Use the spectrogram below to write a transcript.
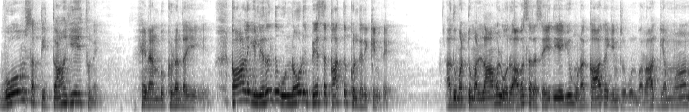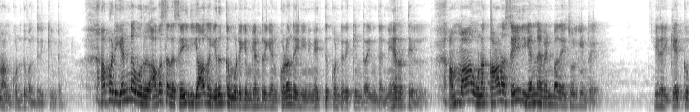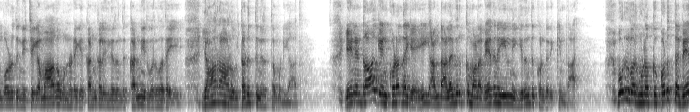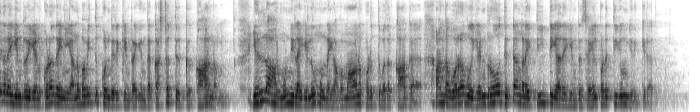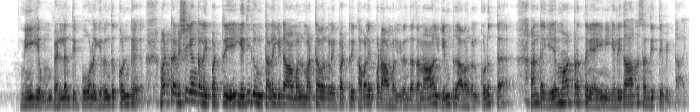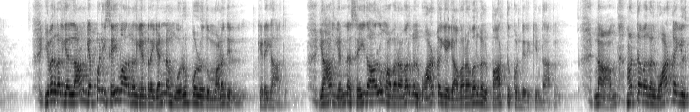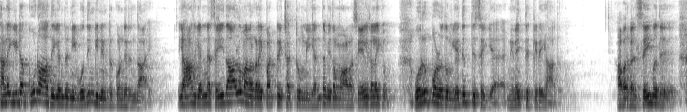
ஓம் சக்தி தாயே துணை. என் அன்பு குழந்தையே காலையிலிருந்து உன்னோடு பேச காத்து கொண்டிருக்கின்றேன். அது மட்டுமல்லாமல் ஒரு அவசர செய்தியையும் உனக்காக இன்று உன் வராக்கியம்மா நான் கொண்டு வந்திருக்கின்றேன். அப்படி என்ன ஒரு அவசர செய்தியாக இருக்க முடியும் என்று என் குழந்தை நீ நினைத்து கொண்டிருக்கின்ற இந்த நேரத்தில் அம்மா உனக்கான செய்தி என்னவென்பதை சொல்கின்றேன். இதை கேட்கும் பொழுது நிச்சயமாக உன்னுடைய கண்களில் இருந்து கண்ணீர் வருவதை யாராலும் தடுத்து நிறுத்த முடியாது. ஏனென்றால் என் குழந்தையை அந்த அளவிற்கு மனவேதனையில் நீ இருந்து கொண்டிருக்கின்றாய். ஒருவர் உனக்கு கொடுத்த வேதனை இன்று என் குழந்தை நீ அனுபவித்துக் கொண்டிருக்கின்ற இந்த கஷ்டத்திற்கு காரணம் எல்லார் முன்னிலையிலும் உன்னை அவமானப்படுத்துவதற்காக அந்த உறவு என்றோ திட்டங்களை தீட்டி அதை இன்று செயல்படுத்தியும் இருக்கிறது. நீயும் வெள்ளந்தி போல இருந்து கொண்டு மற்ற விஷயங்களை பற்றி எதிலும் தலையிடாமல் மற்றவர்களை பற்றி கவலைப்படாமல் இருந்ததனால் இன்று அவர்கள் கொடுத்த அந்த ஏமாற்றத்தினை நீ எளிதாக சந்தித்து விட்டாய். இவர்கள் எல்லாம் எப்படி செய்வார்கள் என்ற எண்ணம் ஒரு பொழுதும் மனதில் கிடையாது. யார் என்ன செய்தாலும் அவரவர்கள் வாழ்க்கையை அவரவர்கள் பார்த்து கொண்டிருக்கின்றார்கள். நாம் மற்றவர்கள் வாழ்க்கையில் தலையிடக்கூடாது என்று நீ ஒதுங்கி நின்று கொண்டிருந்தாய். யார் என்ன செய்தாலும் அவர்களை பற்றி சற்றும் நீ எந்த விதமான செயல்களையும் ஒரு பொழுதும் எதிர்த்து செய்ய நினைத்து கிடையாது. அவர்கள் செய்வது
